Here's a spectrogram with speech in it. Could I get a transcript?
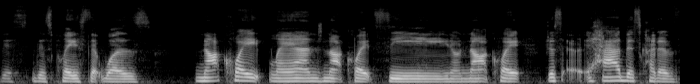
this this place that was not quite land not quite sea you know not quite just had this kind of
